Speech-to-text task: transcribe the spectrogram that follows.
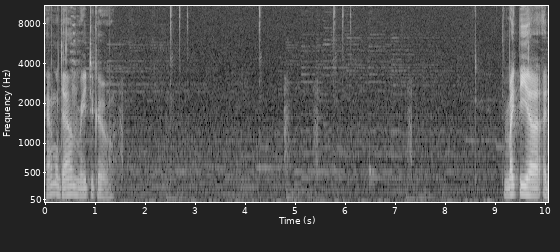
Animal down, ready to go. There might be a, a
